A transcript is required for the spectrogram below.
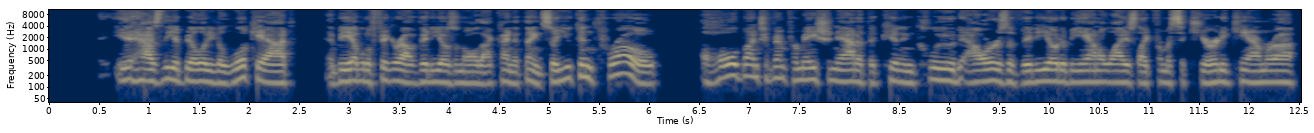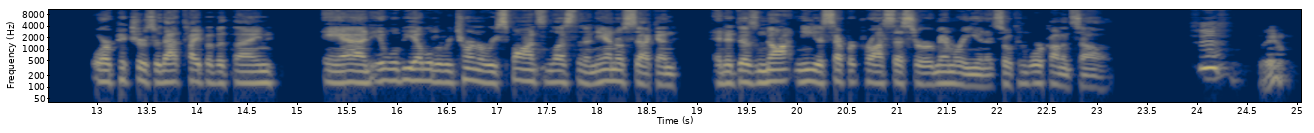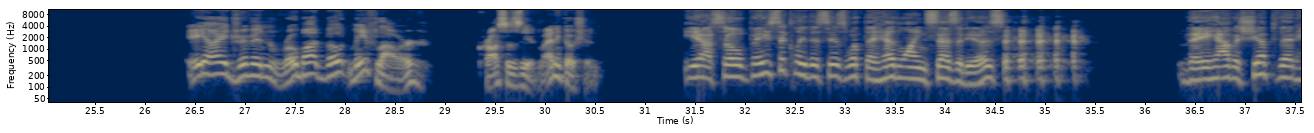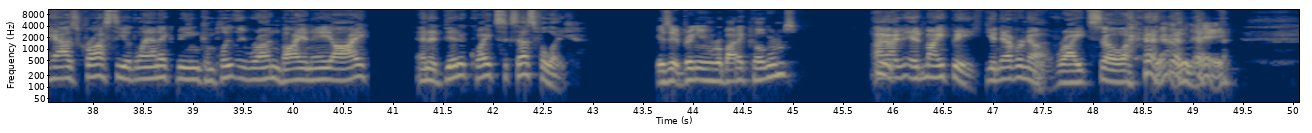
it has the ability to look at and be able to figure out videos and all that kind of thing. So you can throw a whole bunch of information at it that can include hours of video to be analyzed, like from a security camera or pictures or that type of a thing and it will be able to return a response in less than a nanosecond. And it does not need a separate processor or memory unit, so it can work on its own. Hmm. AI driven robot boat Mayflower crosses the Atlantic Ocean. Yeah, so basically, this is what the headline says it is. they have a ship that has crossed the Atlantic being completely run by an AI, and it did it quite successfully. Is it bringing robotic pilgrims? I, it might be. You never know, right? So, yeah, I mean, hey.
